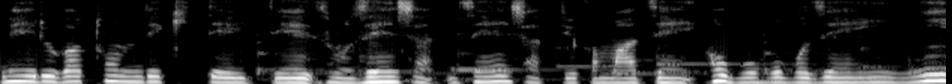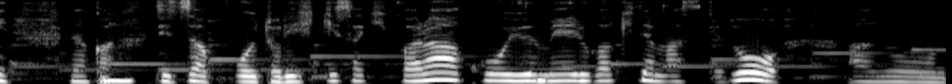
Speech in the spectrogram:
メールが飛んできていて、その全社、全社っていうかまあ全員、ほぼほぼ全員に、なんかうん実はこういう取引先からこういうメールが来てますけど、あの、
